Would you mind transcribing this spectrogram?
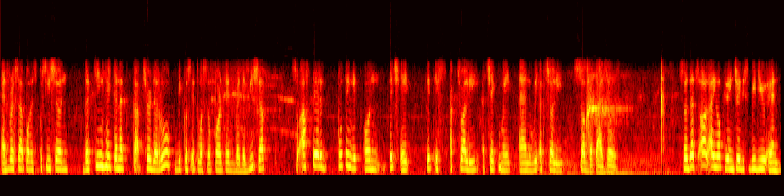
and for example this position the king here cannot capture the rook because it was supported by the bishop. So after putting it on h8, it is actually a checkmate and we actually solve the puzzle. So that's all. I hope you enjoyed this video and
